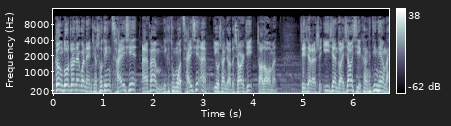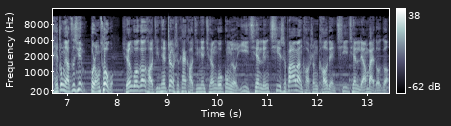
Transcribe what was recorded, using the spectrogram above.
更多专家观点，请收听财新 FM。你可以通过财新 App 右上角的小耳机找到我们。接下来是一线短消息，看看今天有哪些重要资讯不容错过。全国高考今天正式开考，今年全国共有一千零七十八万考生，考点七千两百多个。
